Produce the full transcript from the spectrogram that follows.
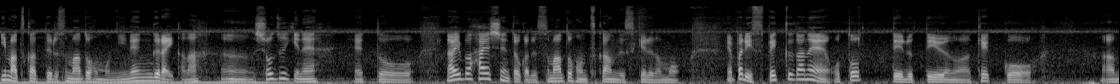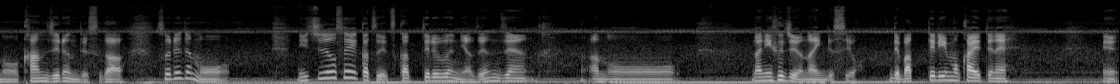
今使ってるスマートフォンも2年ぐらいかな。うん、正直ね、えっと、ライブ配信とかでスマートフォン使うんですけれども、やっぱりスペックがね、劣ってるっていうのは結構、あの、感じるんですが、それでも、日常生活で使ってる分には全然、あのー、何不自由ないんですよ。で、バッテリーも変えてね、えっ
